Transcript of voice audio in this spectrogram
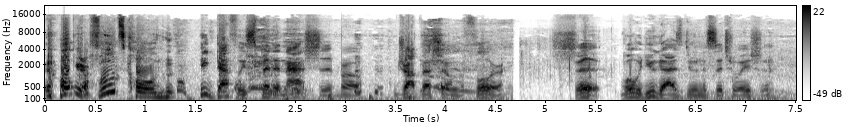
I hope your food's cold. he definitely spit in that shit, bro. Drop that shit on the floor. Shit. What would you guys do in this situation?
